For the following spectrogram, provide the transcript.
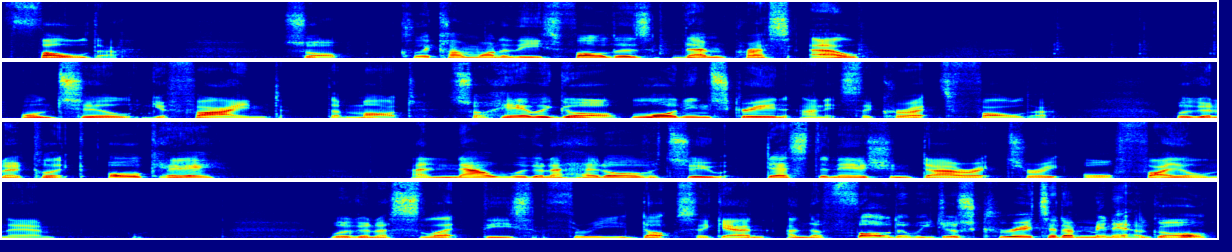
folder. So click on one of these folders, then press L until you find the mod. So here we go, loading screen and it's the correct folder. We're going to click OK and now we're going to head over to destination directory or file name. We're going to select these three dots again and the folder we just created a minute ago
